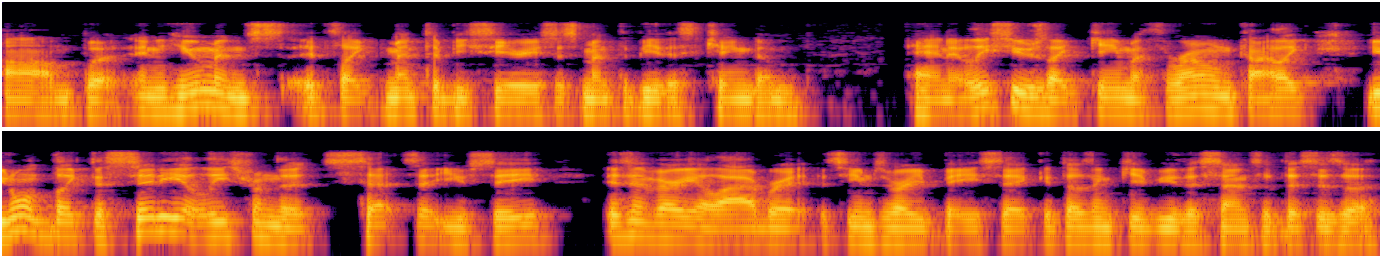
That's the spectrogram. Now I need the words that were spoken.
Um, but Inhumans, it's like meant to be serious. It's meant to be this kingdom, and at least use like Game of Thrones kind of like you don't like the city. At least from the sets that you see, isn't very elaborate. It seems very basic. It doesn't give you the sense that this is a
